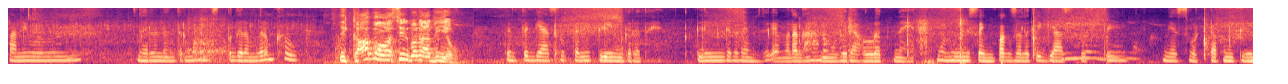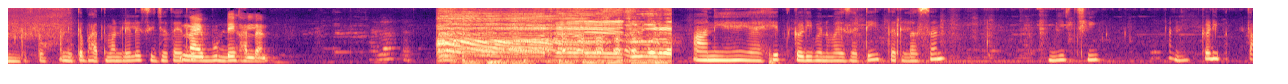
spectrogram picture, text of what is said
पाणी मुरून झाल्यानंतर मग मस्त गरम गरम खाऊ. ये का बवासीर बना हो तर इथं गॅसवर मी क्लीन करत आहे. क्लीन करत आहे म्हणजे काय मला घाण वगैरे आवडत नाही. म्हणून मी स्वयंपाक झाला की गॅस पुसते गॅस वट्टा पण क्लीन करतो. आणि इथं भात मांडलेले शिजत आहे नाही बुड्डे खाल्ला आणि हे आहेत कढी बनवायसाठी. तर लसण मिरची आणि कढीपत्ता.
